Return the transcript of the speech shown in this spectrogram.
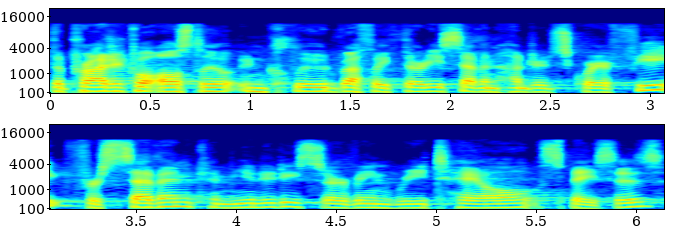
The project will also include roughly 3,700 square feet for seven community serving retail spaces,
